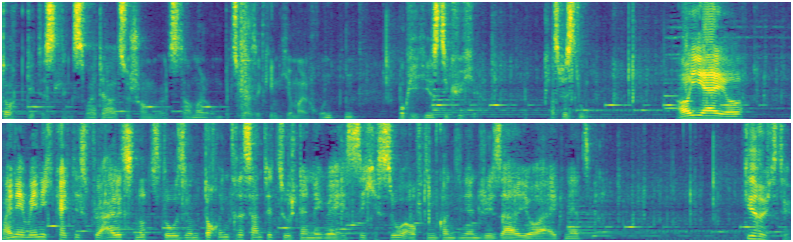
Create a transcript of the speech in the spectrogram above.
Dort geht es links weiter, also schauen wir uns da mal um, beziehungsweise gehen hier mal nach unten. Okay, hier ist die Küche. Was bist du? Oh ja, jo. Meine Wenigkeit ist für alles Nutzlose und doch interessante zuständig, welches sich so auf dem Kontinent Gesario ereignet. Gerüchte.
